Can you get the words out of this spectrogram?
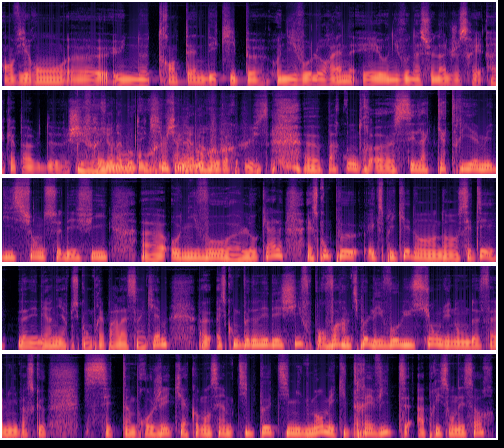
environ euh, une trentaine d'équipes au niveau Lorraine et au niveau national, je serais incapable de chiffrer. Il y en a beaucoup. Il y en a, encore plus. Euh, par contre, c'est la quatrième édition de ce défi au niveau local. Est-ce qu'on peut expliquer dans, dans c'était l'année dernière puisqu'on prépare la cinquième. Est-ce qu'on peut donner des chiffres pour voir un petit peu l'évolution du nombre de familles? Parce que c'est un projet qui a commencé un petit peu timidement mais qui très vite a pris son essor.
